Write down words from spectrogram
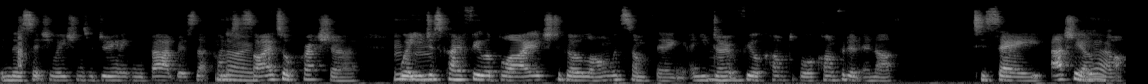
in those situations were doing anything bad but it's that kind of societal pressure where you Mhm. just kind of feel obliged to go along with something and you Mm. don't feel comfortable or confident enough to say actually i'm Yeah. not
